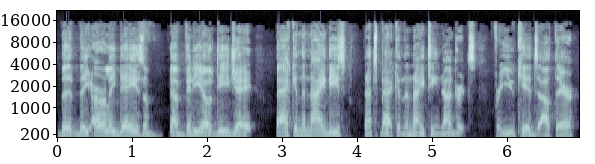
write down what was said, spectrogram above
the, the early days of, of video DJ back in the 90s. That's back in the 1900s for you kids out there.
